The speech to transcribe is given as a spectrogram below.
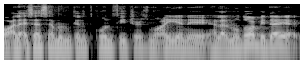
وعلى أساسها ممكن تكون features معينة. هلا الموضوع بضايق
